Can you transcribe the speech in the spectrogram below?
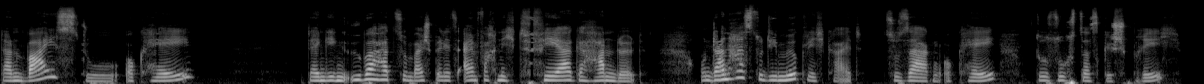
dann weißt du, okay, Dein Gegenüber hat zum Beispiel jetzt einfach nicht fair gehandelt. Und dann hast du die Möglichkeit zu sagen, okay, du suchst das Gespräch,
